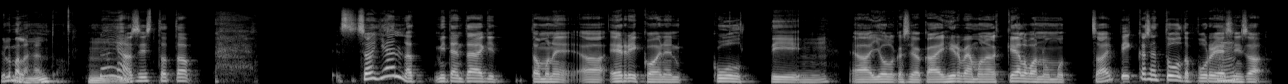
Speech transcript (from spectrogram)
Kyllä mä lähden Mm. tuohon. No Hmm. ihan siis tota, se on jännä, miten tääkin tommonen uh, erikoinen kultti mm. Mm. uh, julkaisi, joka ei hirveän monelle kelvannut, mutta sai pikkasen tulta purjeisiinsa. Mm.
